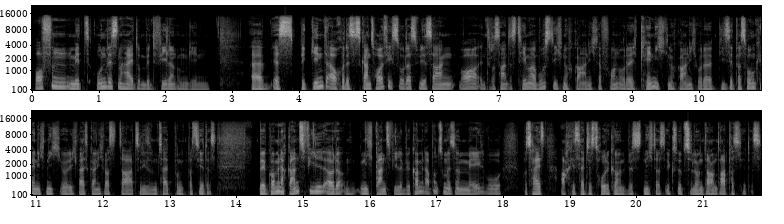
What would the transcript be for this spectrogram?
offen mit Unwissenheit und mit Fehlern umgehen. Äh, es beginnt auch, oder es ist ganz häufig so, dass wir sagen, oh, interessantes Thema, wusste ich noch gar nicht davon oder ich kenne ich noch gar nicht oder diese Person kenne ich nicht oder ich weiß gar nicht, was da zu diesem Zeitpunkt passiert ist. Wir bekommen auch ganz viel, oder nicht ganz viele, wir bekommen ab und zu mal so eine Mail, wo es heißt, ach, ihr seid Historiker und wisst nicht, dass XY da und da passiert ist.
